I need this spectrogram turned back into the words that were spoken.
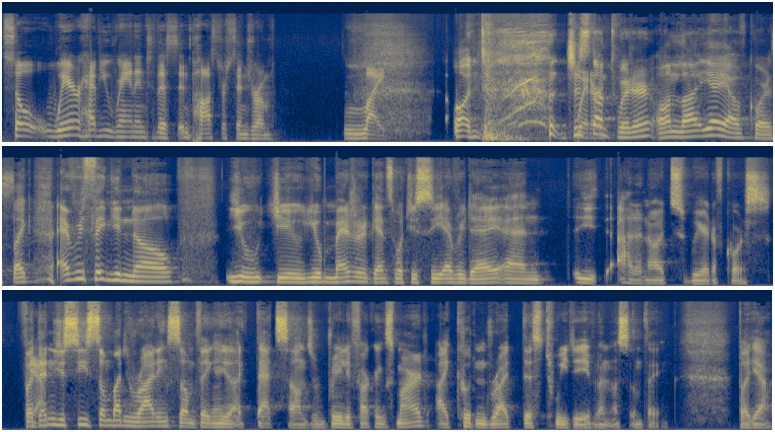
So where have you ran into this imposter syndrome? Like on just Twitter. on Twitter, online. Yeah, yeah, of course. Like everything you know, you you you measure against what you see every day, and you, I don't know. It's weird, of course. But yeah. then you see somebody writing something, and you're like, "That sounds really fucking smart." I couldn't write this tweet even or something. But yeah,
